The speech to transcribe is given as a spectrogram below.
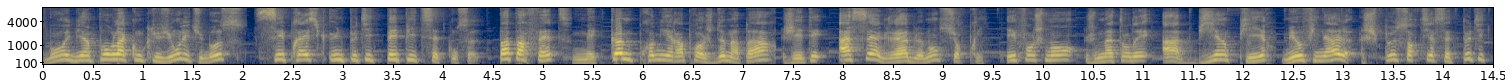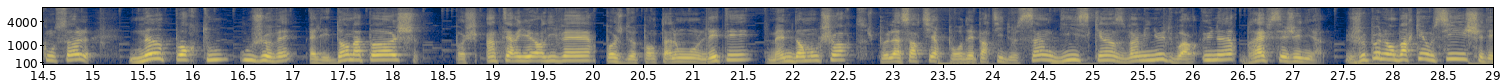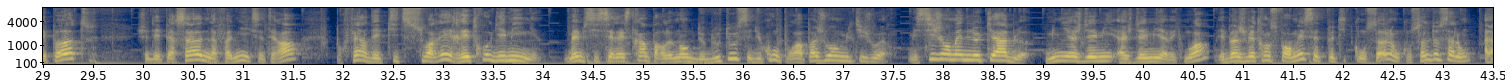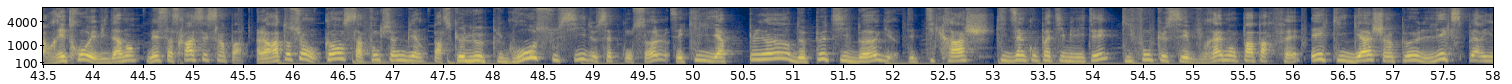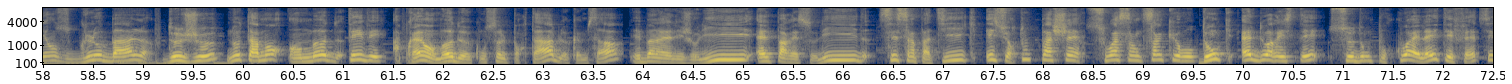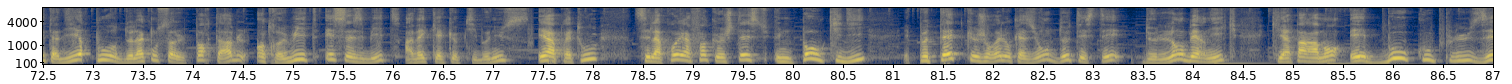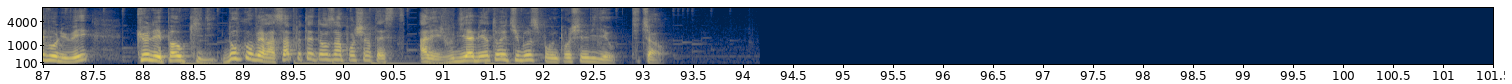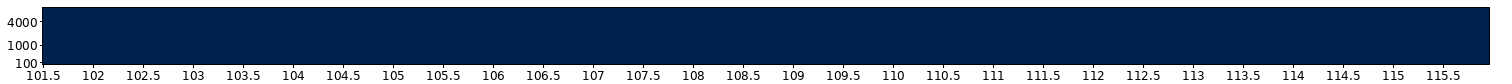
Bon, et eh bien pour la conclusion, les tubos, c'est presque une petite pépite cette console. Pas parfaite, mais comme première approche de ma part, j'ai été assez agréablement surpris. Et franchement, je m'attendais à bien pire, mais au final, je peux sortir cette petite console n'importe où où je vais. Elle est dans ma poche, poche intérieure l'hiver, poche de pantalon l'été, même dans mon short. Je peux la sortir pour des parties de 5, 10, 15, 20 minutes, voire une heure. Bref, c'est génial. Je peux l'embarquer aussi chez des potes, chez des personnes, la famille, etc., pour faire des petites soirées rétro gaming. Même si c'est restreint par le manque de Bluetooth et du coup on pourra pas jouer en multijoueur. Mais si j'emmène le câble mini HDMI HDMI avec moi, eh ben je vais transformer cette petite console en console de salon. Alors rétro évidemment, mais ça sera assez sympa. Alors attention, quand ça fonctionne bien, parce que le plus gros souci de cette console, c'est qu'il y a plein de petits bugs, des petits crashs, petites incompatibilités qui font que c'est vraiment pas parfait et qui gâchent un peu l'expérience globale de jeu, notamment en mode TV. Après, en mode console portable, comme ça, eh ben elle est jolie, elle paraît solide, c'est sympathique et surtout pas cher, 65 euros. Donc elle doit rester ce dont pourquoi elle a été faite, c'est-à-dire pour de la console portable entre 8 et 16 bits avec quelques petits bonus. Et après tout, c'est la première fois que je teste une Kiddy et peut-être que j'aurai l'occasion de tester de l'Ambernic qui apparemment est beaucoup plus évolué que les Kiddy. Donc on verra ça peut-être dans un prochain test. Allez, je vous dis à bientôt les tubos pour une prochaine vidéo. Ciao ciao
